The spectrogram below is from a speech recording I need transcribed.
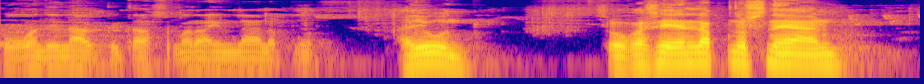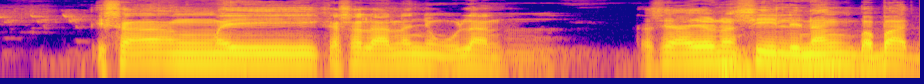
kukunti na pitas, maraming lalap mo. Ayun. So, kasi ang lapnos na yan, isang may kasalanan yung ulan. Mm. Kasi ayaw ng sili ng babad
